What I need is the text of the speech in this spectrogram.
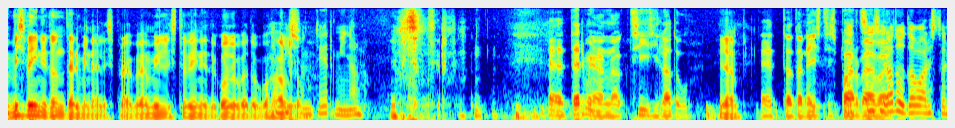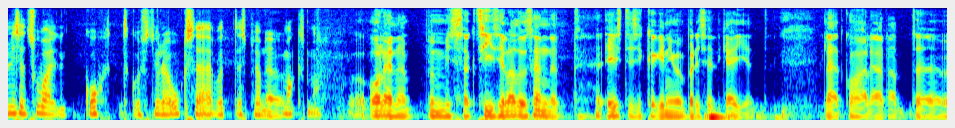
mis veinid on terminalis praegu ja milliste veinide koduvedu kohe algab? mis on terminal? ja mis on terminal terminal on aktsiisiladu yeah.. et nad on Eestis paar päeva. aktsiisiladu tavaliselt on lihtsalt suvaline koht, kust üle ukse võttes peab no, maksma. oleneb, mis aktsiisiladu see on, et Eestis ikkagi niimoodi päriselt ei käi, et lähed kohale ja annad äh,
